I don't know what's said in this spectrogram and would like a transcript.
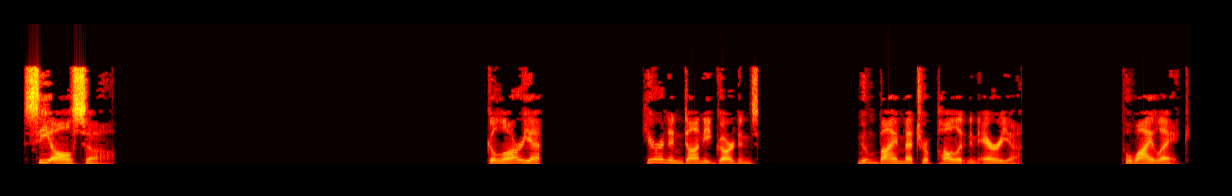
See also Galleria Hiranandani Gardens Mumbai metropolitan area Powai Lake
